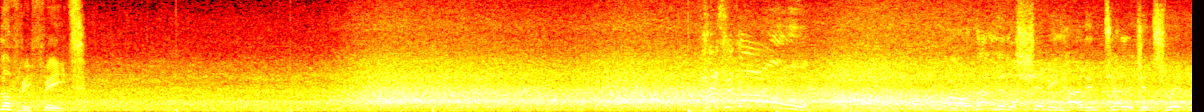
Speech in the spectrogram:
Lovely feet. Has a goal! Oh, that little shimmy had intelligence written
